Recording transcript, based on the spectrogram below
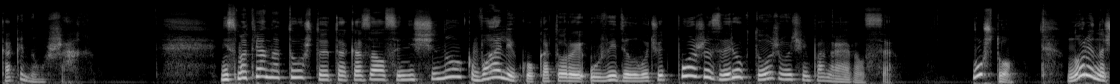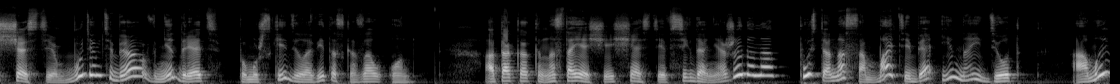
как и на ушах. Несмотря на то, что это оказался не щенок, Валику, который увидел его чуть позже, зверек тоже очень понравился. «Ну что, Норина счастье, будем тебя внедрять», – по-мужски деловито сказал он. «А так как настоящее счастье всегда неожиданно, пусть она сама тебя и найдет, а мы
